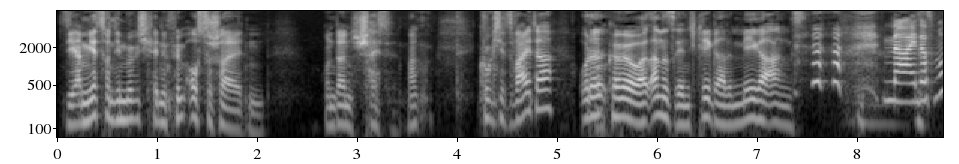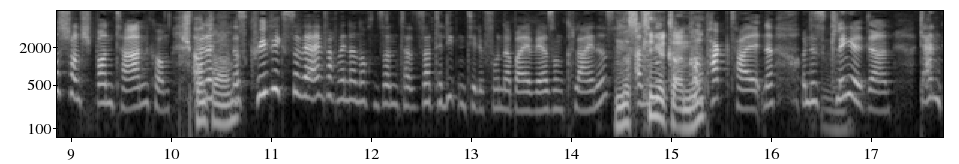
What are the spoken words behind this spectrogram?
Sie haben jetzt noch die Möglichkeit, den Film auszuschalten. Und dann, scheiße, gucke ich jetzt weiter oder. Oh, können wir über was anderes reden? Ich kriege gerade mega Angst. Nein, das muss schon spontan kommen. Spontan. Aber das, das Creepigste wäre einfach, wenn da noch ein Sat- Satellitentelefon dabei wäre, so ein kleines. Und das also klingelt so dann, ne? Kompakt halt, ne? Und es klingelt dann. Dann,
